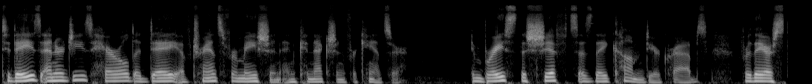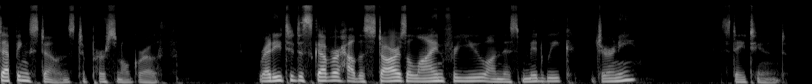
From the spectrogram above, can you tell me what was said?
today's energies herald a day of transformation and connection for Cancer. Embrace the shifts as they come, dear crabs, for they are stepping stones to personal growth. Ready to discover how the stars align for you on this midweek journey? Stay tuned.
